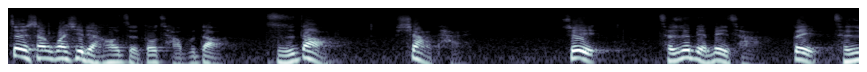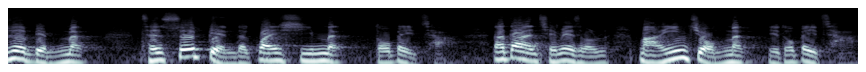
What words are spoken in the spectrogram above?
政商关系良好者都查不到，直到下台，所以陈水扁被查，对陈水扁们、陈水扁的关系们都被查。那当然，前面什么马英九们也都被查，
